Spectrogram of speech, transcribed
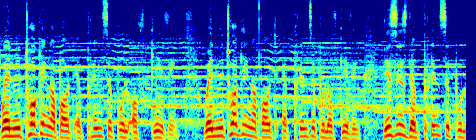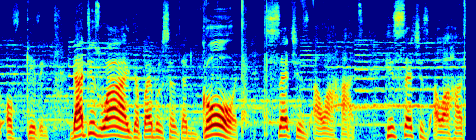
when we're talking about a principle of giving when we're talking about a principle of giving, this is the principle of giving. That is why the Bible says that God searches our hearts. He searches our hearts.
